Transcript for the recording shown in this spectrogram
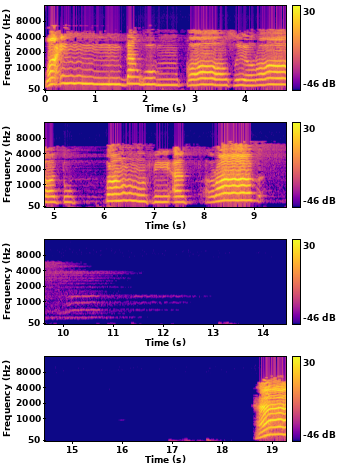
وعندهم قاصرات الطرف أتراب هذا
